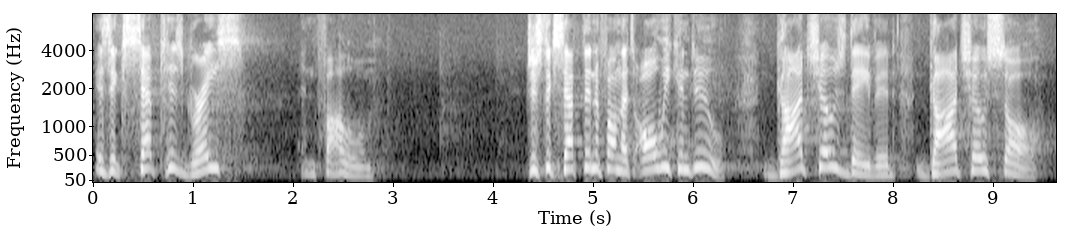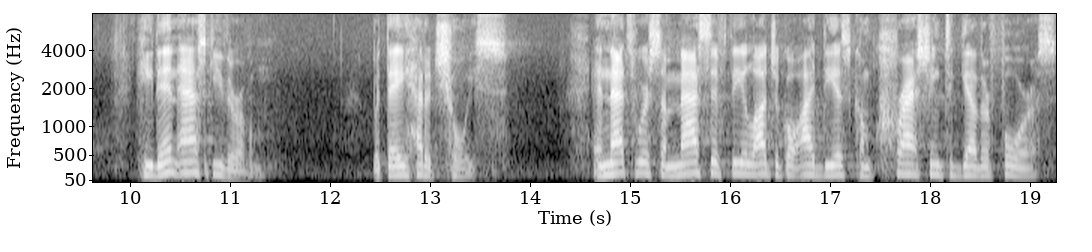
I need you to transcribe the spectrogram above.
is accept His grace and follow Him. Just accept it and follow Him. That's all we can do. God chose David, God chose Saul. He didn't ask either of them, but they had a choice. And that's where some massive theological ideas come crashing together for us.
